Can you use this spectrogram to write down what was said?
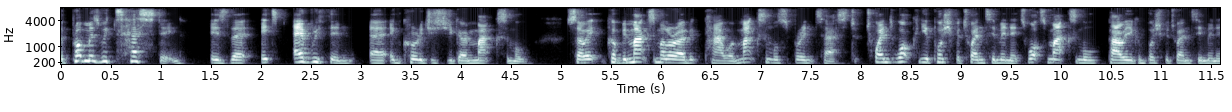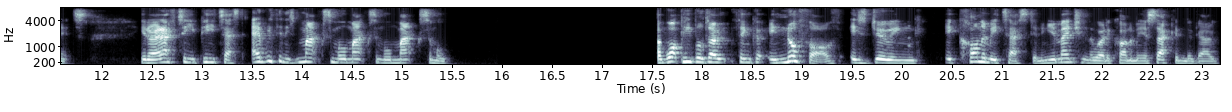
The problem is with testing is that it's everything uh, encourages you to go maximal. So it could be maximal aerobic power, maximal sprint test. 20, what can you push for 20 minutes? What's maximal power you can push for 20 minutes? You know, an FTP test, everything is maximal, maximal, maximal. And what people don't think enough of is doing economy testing. And you mentioned the word economy a second ago.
